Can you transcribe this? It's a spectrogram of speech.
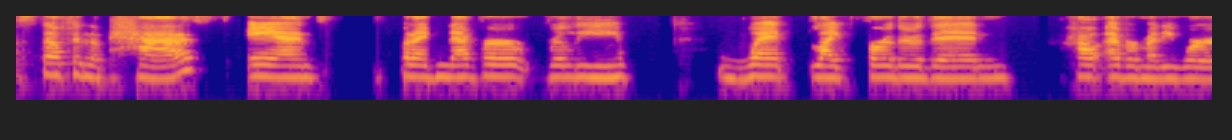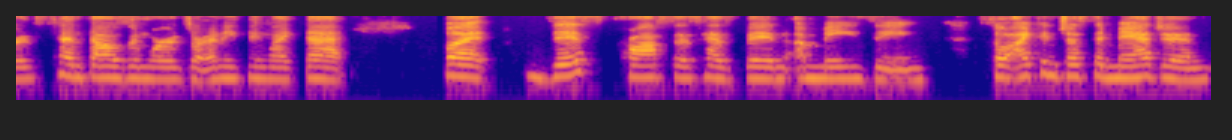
stuff in the past and but I've never really went like further than however many words, 10,000 words or anything like that. But this process has been amazing. So I can just imagine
